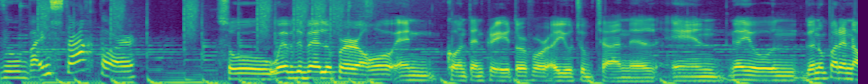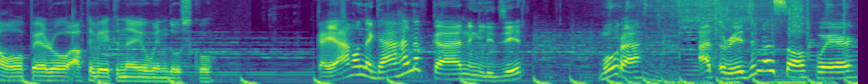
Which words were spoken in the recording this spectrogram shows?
Zumba instructor. So, web developer ako and content creator for a YouTube channel. And ngayon, ganun pa rin ako pero activated na yung Windows ko. Kaya kung naghahanap ka ng legit, mura, at original software,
